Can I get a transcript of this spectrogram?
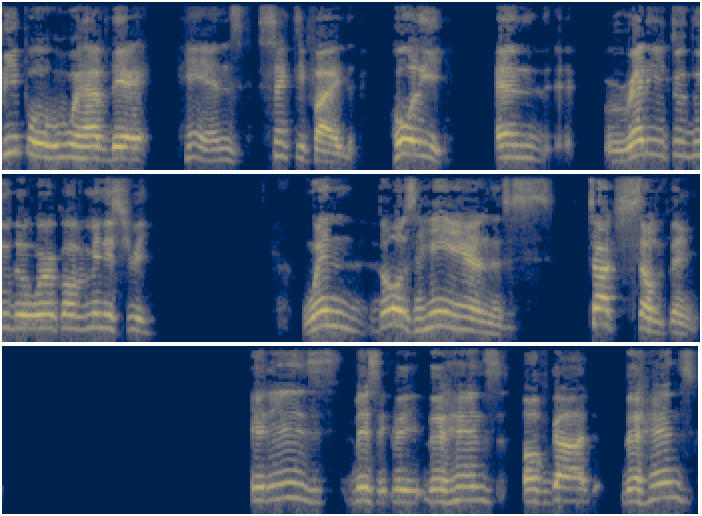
people who have their hands sanctified, holy, and ready to do the work of ministry, when those hands touch something, it is basically the hands of God, the hands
